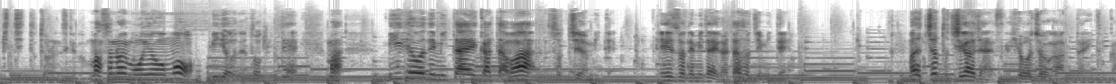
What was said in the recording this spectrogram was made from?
きちっと撮るんですけど、まあその模様もビデオで撮って、まあ、ビデオで見たい方はそっちを見て、映像で見たい方はそっち見て、まあちょっと違うじゃないですか、表情があったりとか、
